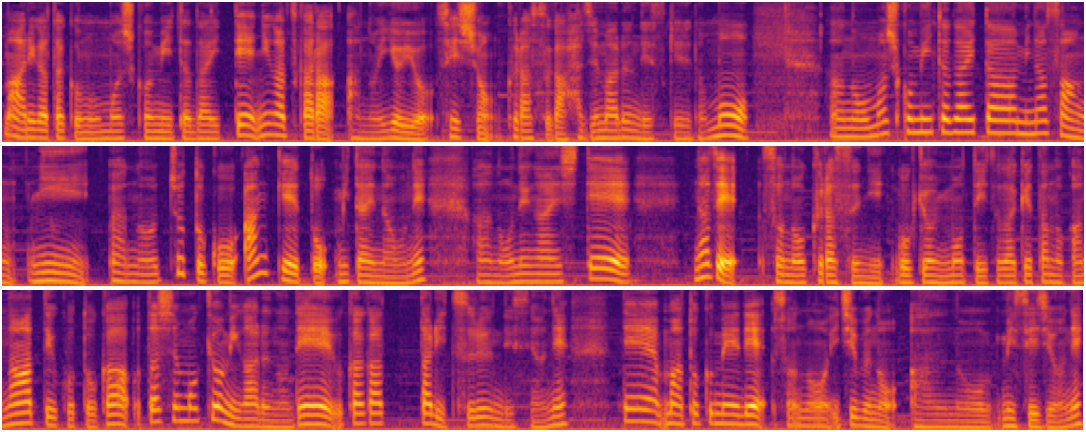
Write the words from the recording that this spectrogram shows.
まあ、ありがたくも申し込みいただいて2月からあのいよいよセッションクラスが始まるんですけれどもあの申し込みいただいた皆さんにあのちょっとこうアンケートみたいなのをねあのお願いしてなぜそのクラスにご興味持っていただけたのかなっていうことが私も興味があるので伺ったりするんですよね。でまあ匿名でその一部のあのメッセージをね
